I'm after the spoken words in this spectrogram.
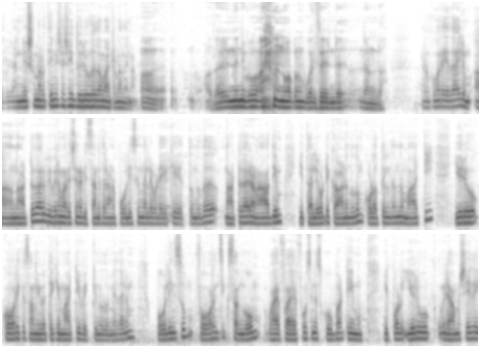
ഒരു അന്വേഷണം നടത്തിയതിന് ശേഷം ഈ ദുരൂഹത മാറ്റണം എന്നാണ്. ആ അത് ഇന്നിപ്പോൾ നോക്കണം പോലീസുകാരിന്റെ ഇതാണല്ലോ. അരുൺകുമാർ ഏതായാലും നാട്ടുകാർ വിവരം അറിയിച്ചതിന്റെ അടിസ്ഥാനത്തിലാണ് പോലീസ് ഇന്നലെ ഇവിടേക്ക് എത്തുന്നത്. നാട്ടുകാരാണ് ആദ്യം ഈ തലയോട്ടി കാണുന്നതും കുളത്തിൽ നിന്ന് മാറ്റി ഈ ഒരു കോറിക്ക് സമീപത്തേക്ക് മാറ്റി വെക്കുന്നതും. ഏതായാലും പോലീസും ഫോറൻസിക് സംഘവും ഫയർഫോഴ്സിന്റെ ഫയർഫോഴ്സിന്റെ സ്കൂബ ടീമും ഇപ്പോൾ ഈ ഒരു രാമശ്ശേരി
